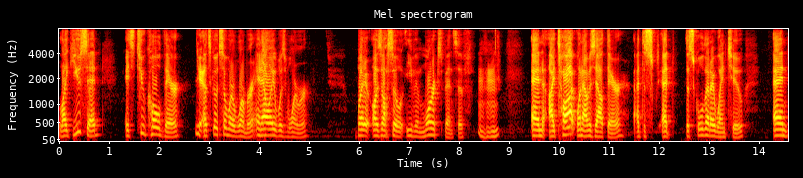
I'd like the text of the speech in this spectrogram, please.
like you said, it's too cold there. Yeah. Let's go somewhere warmer. And LA was warmer, but it was also even more expensive. Mm-hmm. and I taught when I was out there at the at the school that I went to, and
